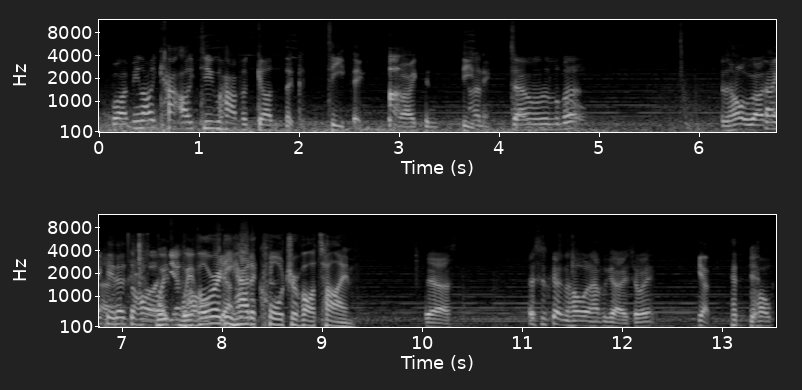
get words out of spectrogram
well, I mean, I can I do have a gun that can see things. So Ah. I can see And things. down a little bit. There's a hole right Okay, there. there's a hole. We, we've hole, already yeah. had a quarter of our time. Yes. Let's just go in the hole and have a go, shall we? Yep, head to the Yeah. hole.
